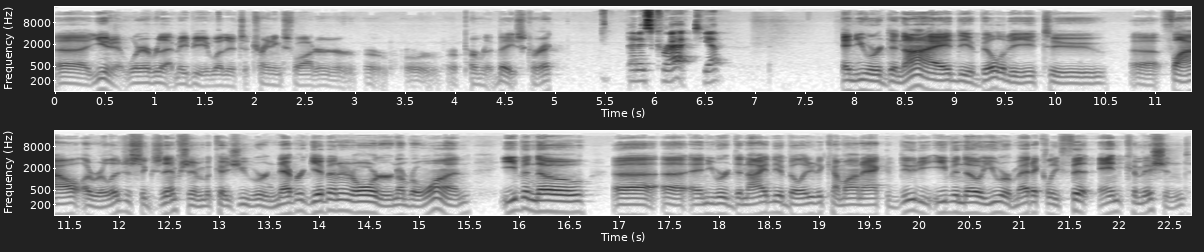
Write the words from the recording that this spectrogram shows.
uh, unit, whatever that may be, whether it's a training squadron or, or, or, or a permanent base, correct? That is correct. Yep. And you were denied the ability to uh, file a religious exemption because you were never given an order, number one, even though, uh, uh, and you were denied the ability to come on active duty, even though you were medically fit and commissioned.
